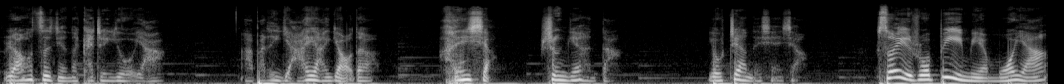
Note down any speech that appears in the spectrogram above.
然后自己呢开始咬牙，啊，把这牙呀咬的很响，声音很大，有这样的现象。所以说，避免磨牙，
